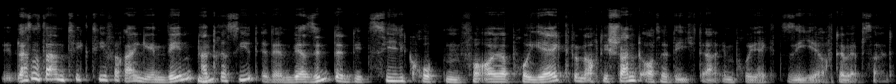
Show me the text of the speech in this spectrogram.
Lass uns da einen Tick tiefer reingehen. Wen mhm. adressiert ihr denn? Wer sind denn die Zielgruppen für euer Projekt und auch die Standorte, die ich da im Projekt sehe auf der Website?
